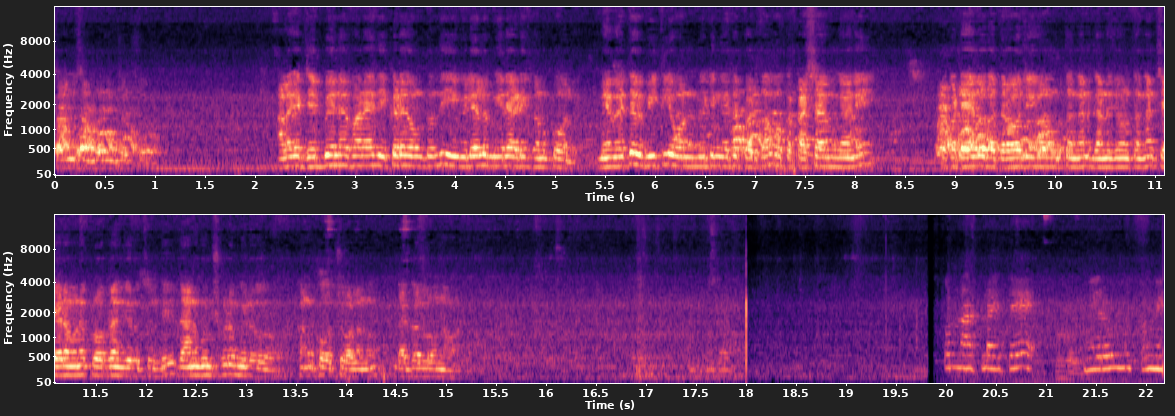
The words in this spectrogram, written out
సార్ని సంప్రదించవచ్చు అలాగే జెడ్బీఎన్ఎఫ్ అనేది ఇక్కడే ఉంటుంది. ఈ విలేజ్లో మీరే అడిగి కనుక్కోవాలి. మేమైతే వీక్లీ వన్ మీటింగ్ అయితే పెడతాం. ఒక కషాయం కానీ ఒకటి ఏదో ఒక ద్రవజీవనామృతం కానీ ఘన కానీ చేయడం అనే ప్రోగ్రామ్ జరుగుతుంది. దాని గురించి కూడా మీరు కనుక్కోవచ్చు వాళ్ళను దగ్గరలో ఉన్న వాళ్ళు ఉన్నట్లయితే మీరు మీ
